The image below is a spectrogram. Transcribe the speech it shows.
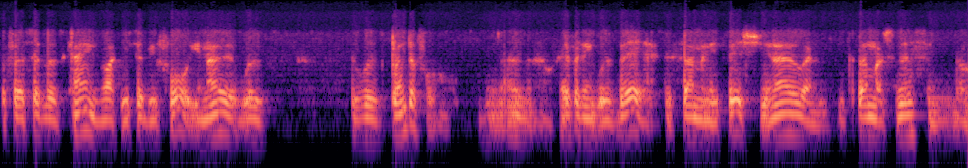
the first settlers came, like we said before, you know, it was it was plentiful. You know, everything was there. There's so many fish, you know, and so much this, and the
